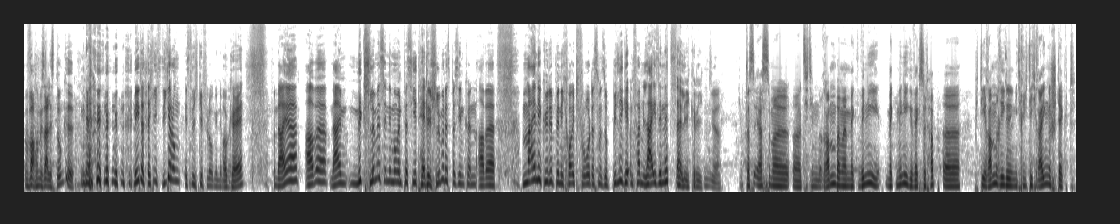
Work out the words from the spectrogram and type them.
Warum ist alles dunkel? nee, tatsächlich, Sicherung ist nicht geflogen in dem Moment. Okay. Von daher, aber nein, nichts Schlimmes in dem Moment passiert, hätte Schlimmeres passieren können, aber meine Güte bin ich heute froh, dass man so billige und vor allem leise Netzteile kriegt. Ja. Ich habe das erste Mal, äh, als ich den RAM bei meinem Mac Mini, Mac Mini gewechselt habe, äh, habe ich die RAM-Riegel nicht richtig reingesteckt.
